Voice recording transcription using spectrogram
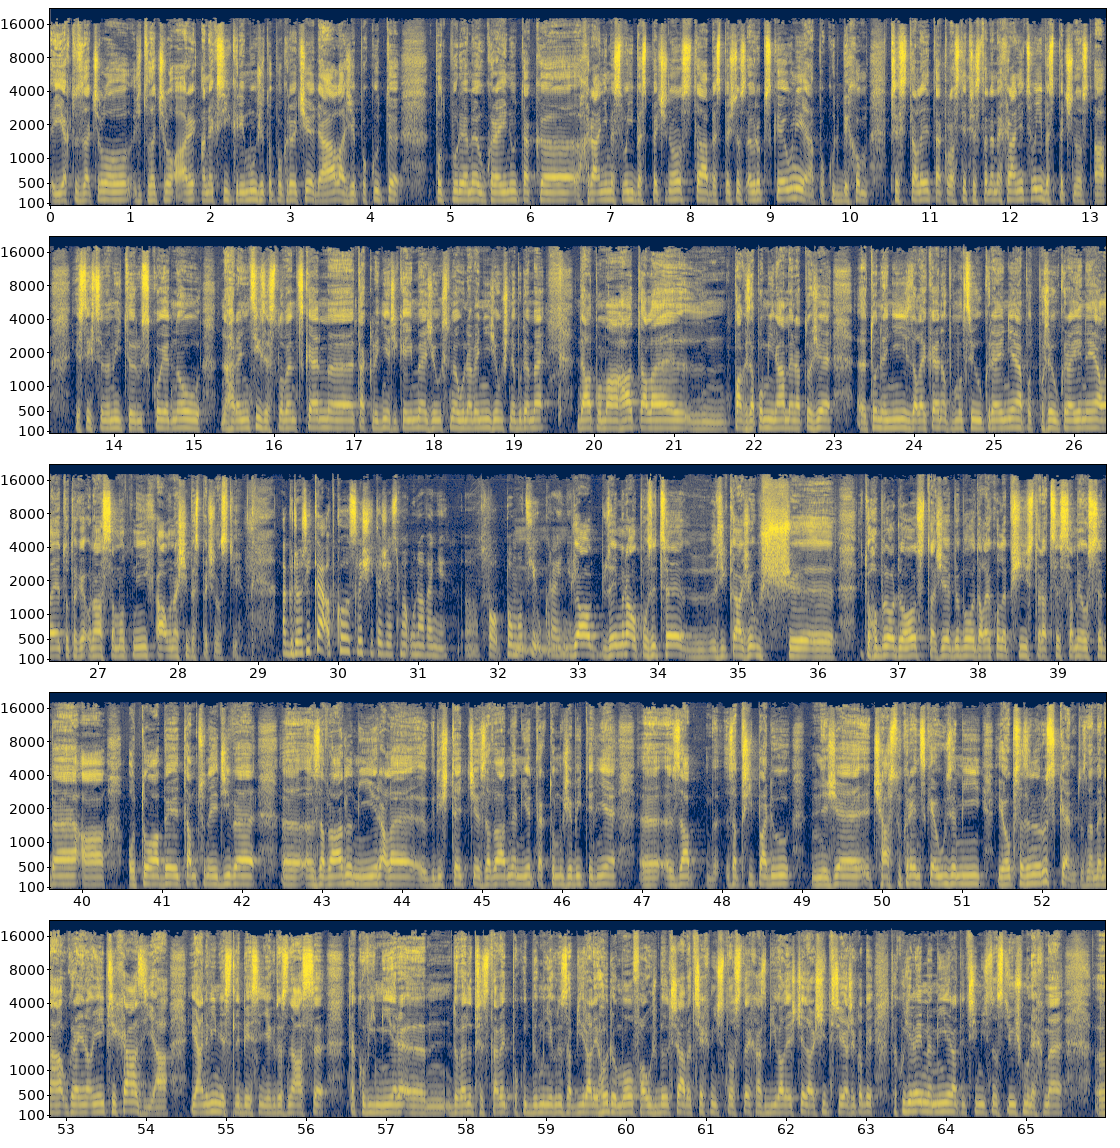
jak to začalo, že to začalo anexí Krymu, že to pokračuje dál a že pokud podporujeme Ukrajinu, tak chráníme svoji bezpečnost a bezpečnost Evropské unie. A pokud bychom přestali, tak vlastně přestaneme chránit svoji bezpečnost. A jestli chceme mít Rusko jednou na hranicích se Slovenskem, tak klidně říkejme, že už jsme unavení, že už nebudeme dál pomáhat, ale mm, pak zapomínáme na to, že to není zdaleka jen o pomoci Ukrajině a podpoře Ukrajiny, ale je to také o nás samotných a o naší bezpečnosti. A kdo říká, od koho slyšíte, že jsme unaveni eh, po pomocí Ukrajině? Já, zejména opozice eh, říká, že už eh, toho bylo dost a že by bylo daleko lepší starat se sami o sebe a o to, aby tam co nejdříve zavládl mír, ale když teď zavládne mír, tak to může být jedně za, za případu, že část ukrajinské území je obsazeno Ruskem. To znamená, Ukrajina o něj přichází a já nevím, jestli by si někdo z nás takový mír dovedl představit, pokud by mu někdo zabíral jeho domov a už byl třeba ve třech místnostech a zbývaly ještě další tři a řekl by, tak udělejme mír a ty tři místnosti už mu nechme,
